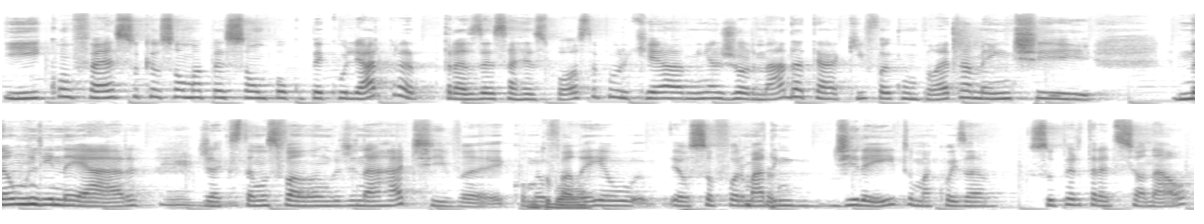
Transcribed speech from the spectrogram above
E confesso que eu sou uma pessoa um pouco peculiar para trazer essa resposta, porque a minha jornada até aqui foi completamente não linear, uhum. já que estamos falando de narrativa. Como Muito eu bom. falei, eu, eu sou formada em direito, uma coisa super tradicional.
